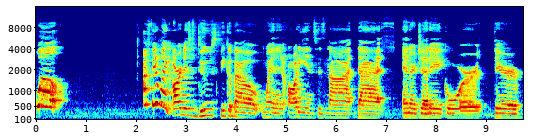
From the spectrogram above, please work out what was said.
Well, I feel like artists do speak about when an audience is not that energetic or they're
